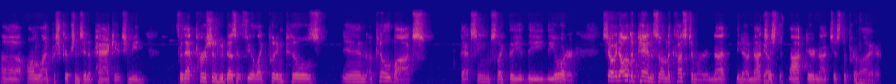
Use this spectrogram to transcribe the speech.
uh, online prescriptions in a package. I mean, for that person who doesn't feel like putting pills in a pill box, that seems like the the the order. So it all depends on the customer, and not you know not yeah. just the doctor, not just the provider.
